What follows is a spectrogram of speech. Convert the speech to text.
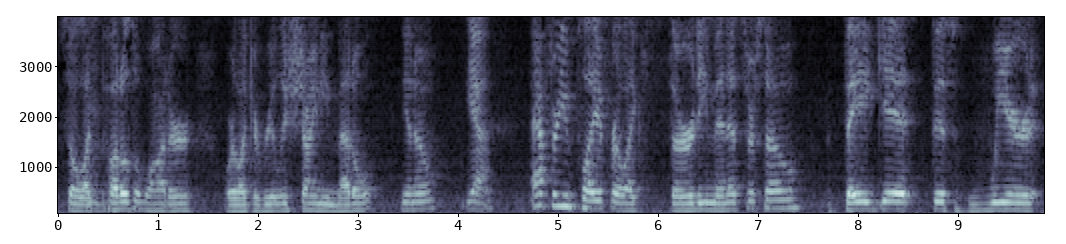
So, like, Hmm. puddles of water or like a really shiny metal, you know? Yeah. After you play for like 30 minutes or so, they get this weird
